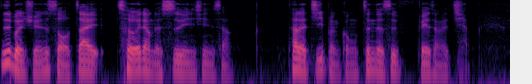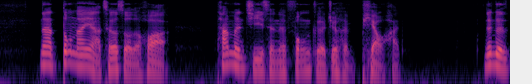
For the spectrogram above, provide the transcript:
日本选手在车辆的适应性上，他的基本功真的是非常的强。那东南亚车手的话，他们骑乘的风格就很剽悍。那个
